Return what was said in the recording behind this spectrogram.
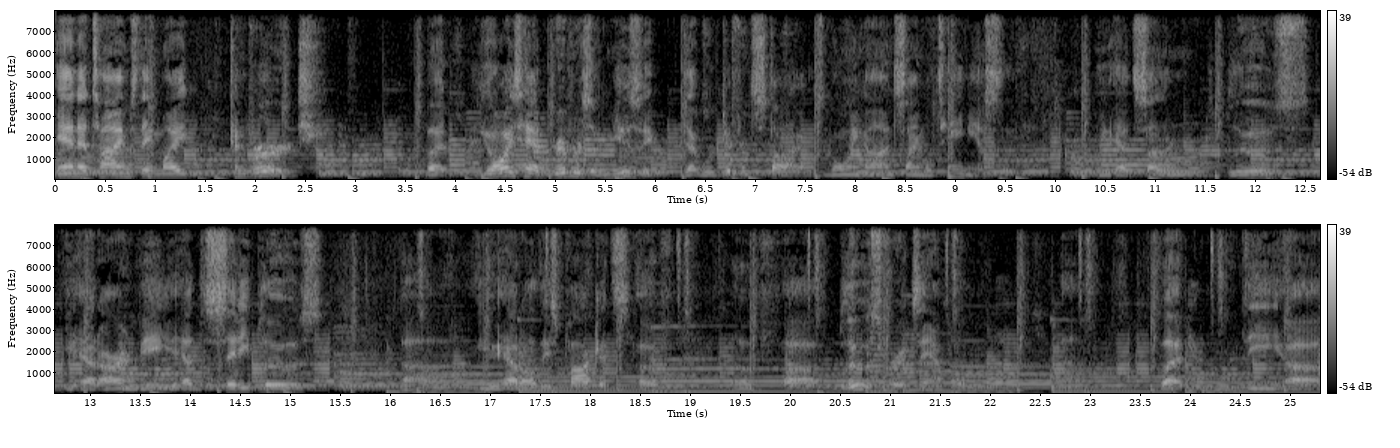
And at times they might converge. But you always had rivers of music that were different styles going on simultaneously. You had Southern blues, you had R&B, you had the city blues, uh, you had all these pockets of, of uh, blues, for example. But the uh,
